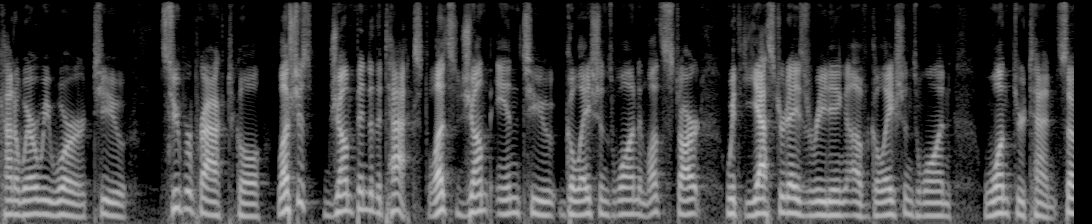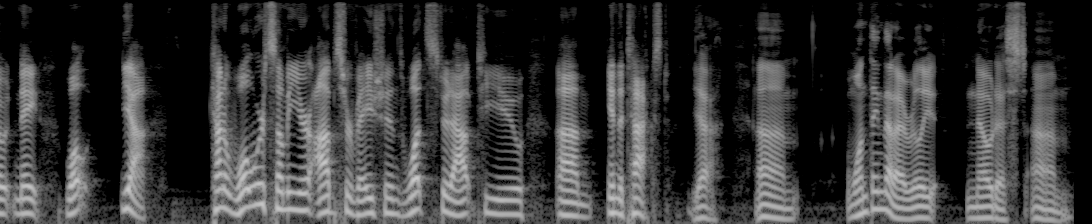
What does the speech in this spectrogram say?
kind of where we were, to super practical. Let's just jump into the text. Let's jump into Galatians 1 and let's start with yesterday's reading of Galatians 1 1 through 10. So, Nate, what, yeah, kind of what were some of your observations? What stood out to you um, in the text? Yeah. Um, one thing that I really noticed. Um,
